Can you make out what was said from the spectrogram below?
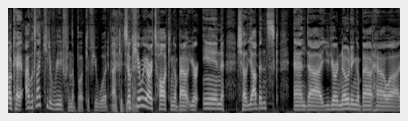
Okay, I would like you to read from the book if you would. I could do So that. here we are talking about you're in Chelyabinsk, and uh, you're noting about how uh,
